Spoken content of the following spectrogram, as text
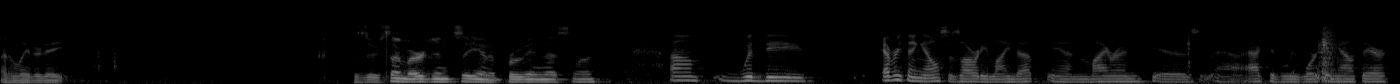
at a later date. Is there some urgency in approving this, Lon? Um, with the, everything else is already lined up, and Myron is uh, actively working out there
